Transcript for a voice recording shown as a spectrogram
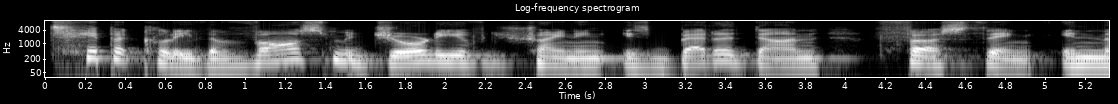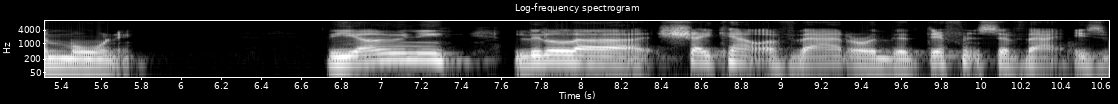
Typically, the vast majority of training is better done first thing in the morning. The only little uh, shakeout of that or the difference of that is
